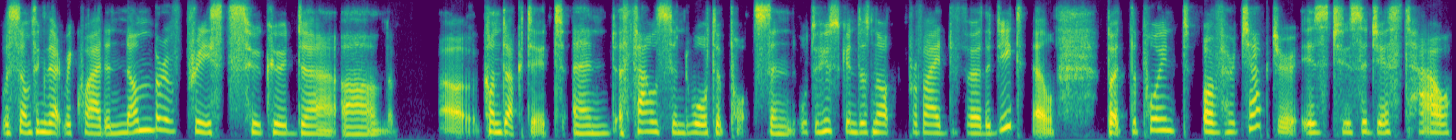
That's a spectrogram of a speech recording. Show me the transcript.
was something that required a number of priests who could uh, um, uh, conduct and a thousand water pots and Ute Husken does not provide further detail but the point of her chapter is to suggest how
